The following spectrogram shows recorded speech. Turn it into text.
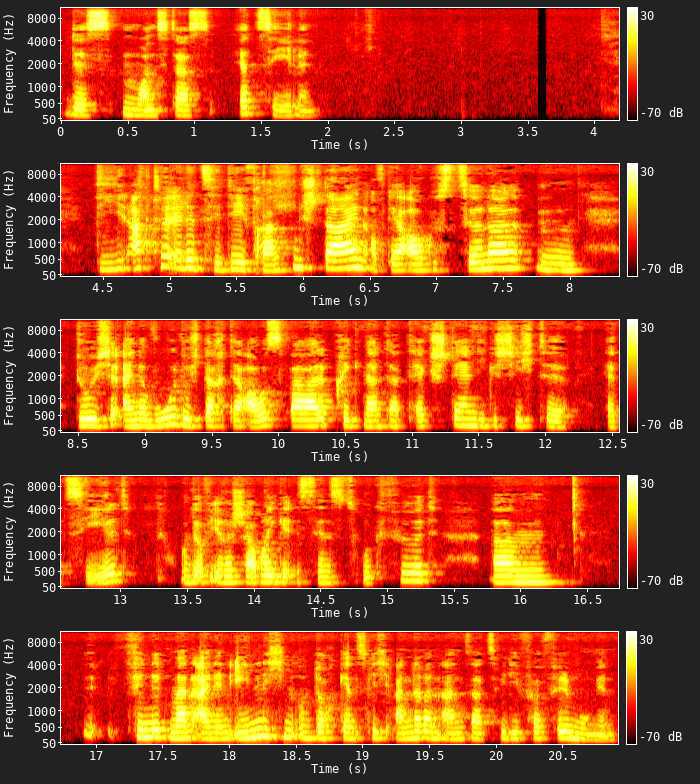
des Monsters erzählen. Die aktuelle CD Frankenstein, auf der August Zirner hm, durch eine wohldurchdachte Auswahl prägnanter Textstellen die Geschichte erzählt und auf ihre schaurige Essenz zurückführt, ähm, findet man einen ähnlichen und doch gänzlich anderen Ansatz wie die Verfilmungen.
